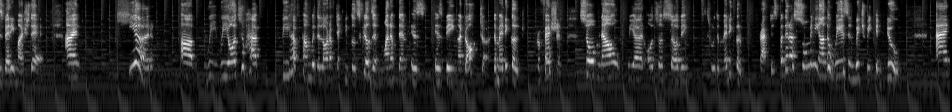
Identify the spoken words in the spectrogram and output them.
is very much there. And here, uh, we we also have we have come with a lot of technical skills, and one of them is is being a doctor, the medical profession. So now we are also serving through the medical practice. But there are so many other ways in which we can do. And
